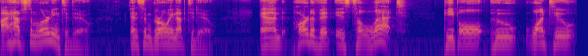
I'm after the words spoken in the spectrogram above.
I have some learning to do and some growing up to do. And part of it is to let people who want to,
